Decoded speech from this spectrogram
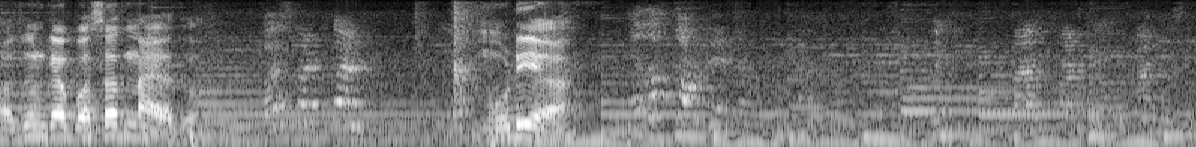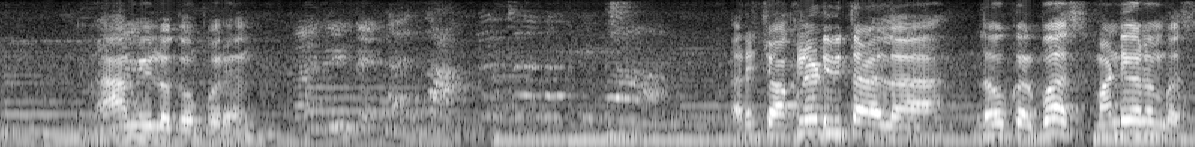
अजून काय बसत नाही तो. मोडी घाम येलो तोपर्यंत. अरे चॉकलेट वितळला. लवकर बस मांडी घालून बस.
